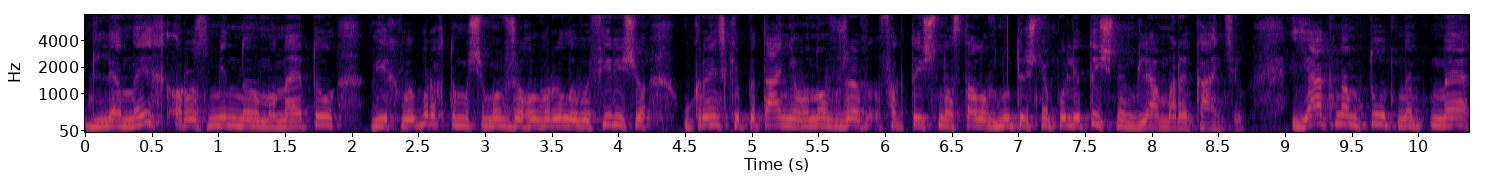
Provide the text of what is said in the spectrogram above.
для них розмінною монетою в їх виборах, тому що ми вже говорили в ефірі, що українське питання воно вже фактично стало внутрішньополітичним для американців. Як нам тут не, не,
